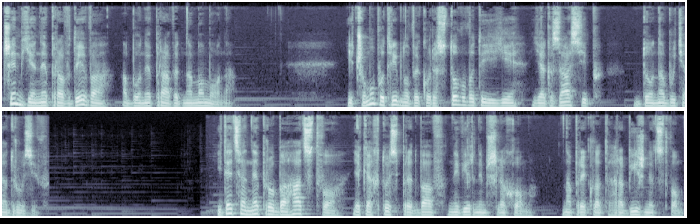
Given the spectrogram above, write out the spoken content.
Чим є неправдива або неправедна мамона? І чому потрібно використовувати її як засіб до набуття друзів? Йдеться не про багатство, яке хтось придбав невірним шляхом, наприклад, грабіжництвом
